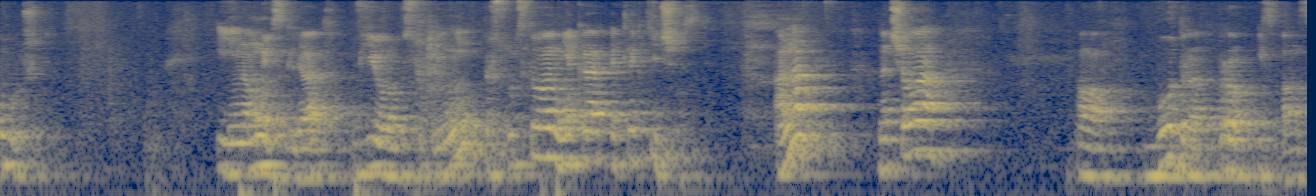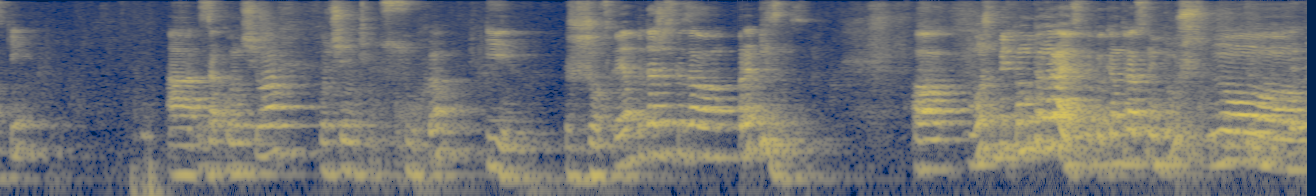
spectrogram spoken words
улучшить. И, на мой взгляд, в ее выступлении присутствовала некая эклектичность. Она начала а, бодро про испанский, а закончила очень сухо и жестко, я бы даже сказала, про бизнес. А, Может быть, кому-то нравится такой контрастный душ, но,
